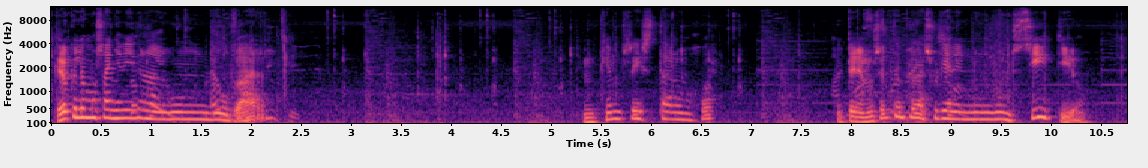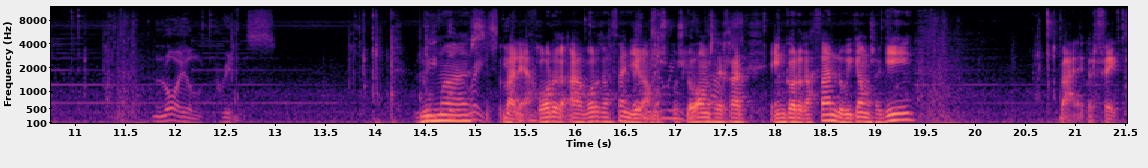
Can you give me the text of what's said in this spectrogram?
creo que lo hemos añadido en algún lugar. ¿En qué está a lo mejor? No tenemos el templo de Asurian en ningún sitio. Lumas... Vale, a, Gorgazán llegamos. Pues lo vamos a dejar en Gorgazán. Lo ubicamos aquí. Vale, perfecto.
